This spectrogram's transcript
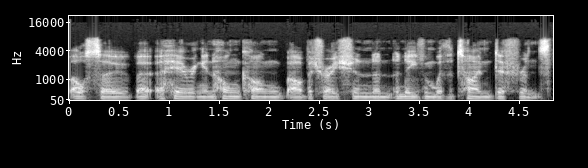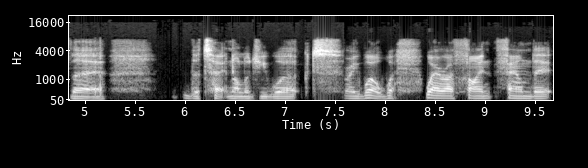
also a, a hearing in Hong Kong arbitration, and, and even with the time difference there, the technology worked very well. Where I find found it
